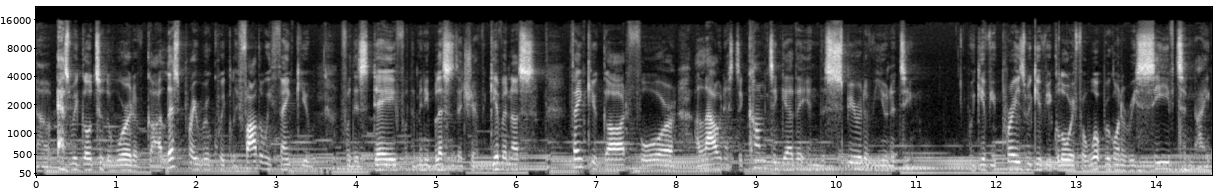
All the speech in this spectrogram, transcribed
Uh, as we go to the Word of God, let's pray real quickly. Father, we thank you for this day, for the many blessings that you have given us. Thank you, God, for allowing us to come together in the spirit of unity give you praise, we give you glory for what we're going to receive tonight.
